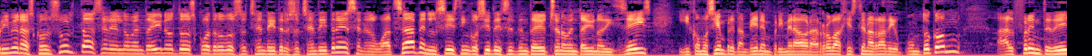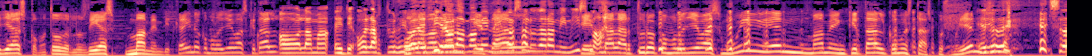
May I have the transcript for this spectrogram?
Primeras consultas en el 91 242 83 83, en el WhatsApp, en el 657 78 91 16 y como siempre también en primera hora arroba gestionaradio.com. Al frente de ellas, como todos los días, Mamen Vizcaíno, ¿cómo lo llevas? ¿Qué tal? Hola, eh, hola Arturo, iba a decir hola Mamen, me iba a saludar a mí misma. ¿Qué tal Arturo, cómo lo llevas? Muy bien, Mamen, ¿qué tal? ¿Cómo estás? Pues muy bien. Eso, eso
